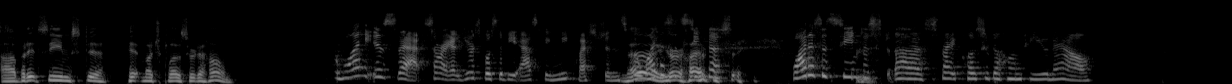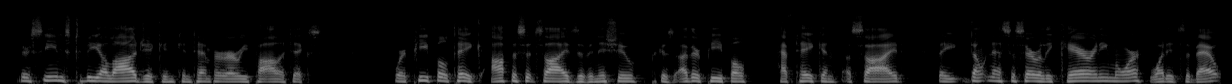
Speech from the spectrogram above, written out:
uh, but it seems to hit much closer to home. Why is that? Sorry, you're supposed to be asking me questions. No, but why does you're it to, to why does it seem to st- uh, strike closer to home to you now? There seems to be a logic in contemporary politics where people take opposite sides of an issue because other people have taken a side. They don't necessarily care anymore what it's about.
